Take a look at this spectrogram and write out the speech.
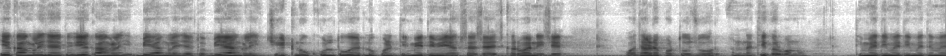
એક આંગળી જાય તો એક આંગળી, બે આંગળી જાય તો બે આંગળી, જેટલું ખુલતું હોય એટલું પણ ધીમે ધીમે એક્સરસાઇઝ કરવાની છે. વધારે પડતું જોર નથી કરવાનું. ધીમે ધીમે ધીમે ધીમે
